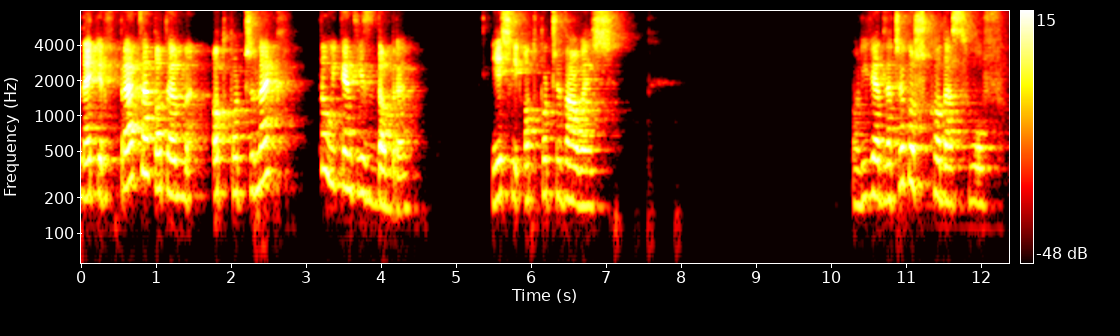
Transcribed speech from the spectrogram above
Najpierw praca, potem odpoczynek. To weekend jest dobry. Jeśli odpoczywałeś Oliwia, dlaczego szkoda słów?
